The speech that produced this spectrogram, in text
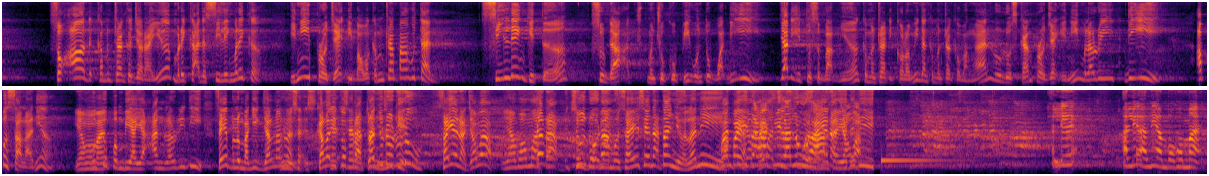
Soal Kementerian Kerja Raya, mereka ada ceiling mereka. Ini projek di bawah Kementerian Pengangkutan. Ceiling kita sudah mencukupi untuk buat DE. Jadi itu sebabnya Kementerian Ekonomi dan Kementerian Kewangan luluskan projek ini melalui DE. Apa salahnya? Yang memat- untuk pembiayaan melalui DE. Saya belum bagi jalan. Oh, saya- Kalau saya- ikut saya peraturan, sikit. dulu. Saya nak jawab. Yang Muhammad tak dah. sebut Duduk, bang. nama saya, saya nak tanya lah ni. Apa yang Yang tak Muhammad bagi sebut lalu nama lah, saya saya nak tadi. jawab. Ahli, ahli-ahli yang berhormat.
